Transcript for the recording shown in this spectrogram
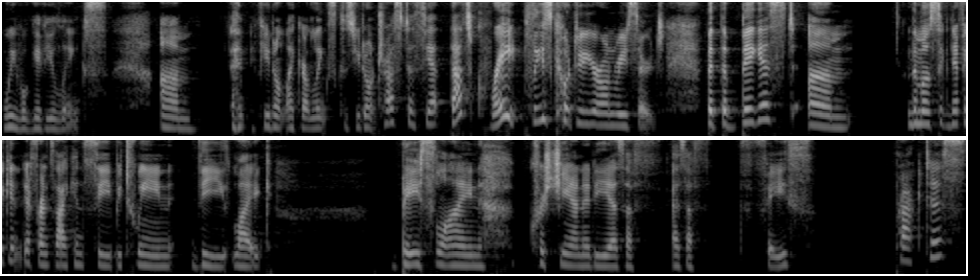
We will give you links. Um, and if you don't like our links because you don't trust us yet, that's great. Please go do your own research. But the biggest, um, the most significant difference I can see between the like baseline Christianity as a as a faith practice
